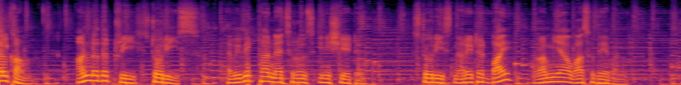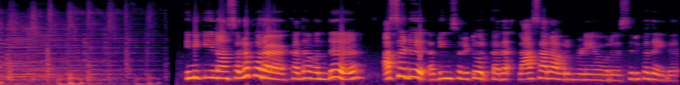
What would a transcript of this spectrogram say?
Welcome under the tree stories the Vivikta naturals initiative stories narrated by Ramya Vasudevan இன்னைக்கு நான் சொல்ல போகிற கதை வந்து அசடு அப்படின்னு சொல்லிட்டு ஒரு கதை. லாசாரா அவர்களுடைய ஒரு சிறுகதை இது.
